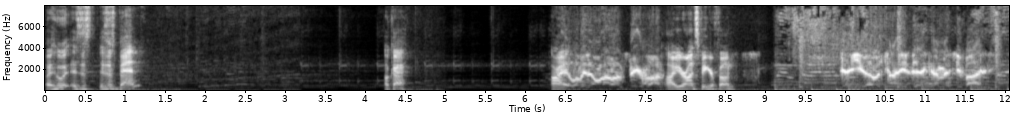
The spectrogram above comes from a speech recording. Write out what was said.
Wait, who is this? Is this Ben? Okay. All right. Let me know when I'm on speakerphone. Uh, you're on speakerphone. Yeah, you have a tiny dick. I miss you. Bye.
